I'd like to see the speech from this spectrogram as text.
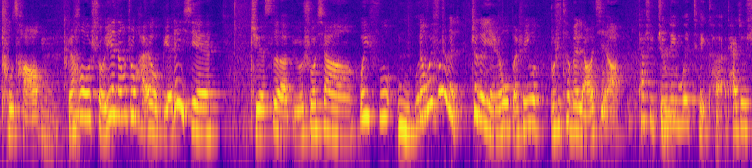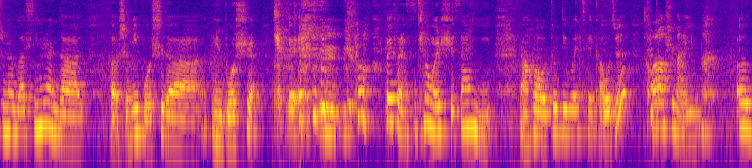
吐槽。嗯，然后首页当中还有别的一些角色，比如说像威夫。嗯那威夫这个这个演员，我本身因为不是特别了解啊。他是 Julie Whittaker，、他就是那个新任的呃神秘博士的女博士，对，嗯 被粉丝称为十三姨。然后 Julie Whittaker，我觉得黄老师满意吗？呃，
